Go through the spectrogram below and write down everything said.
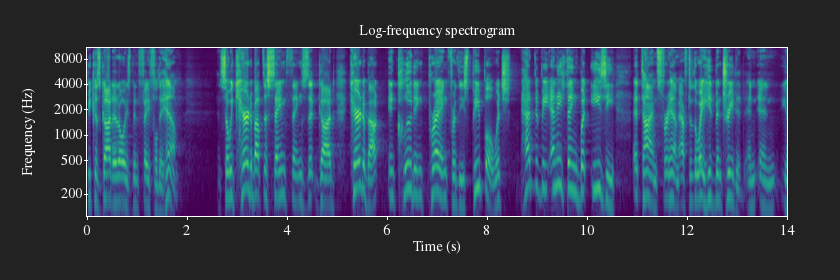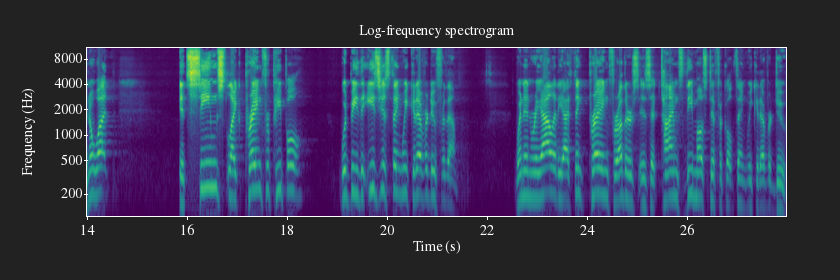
because God had always been faithful to him. And so he cared about the same things that God cared about, including praying for these people, which had to be anything but easy at times for him after the way he'd been treated. And, and you know what? It seems like praying for people would be the easiest thing we could ever do for them. When in reality, I think praying for others is at times the most difficult thing we could ever do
